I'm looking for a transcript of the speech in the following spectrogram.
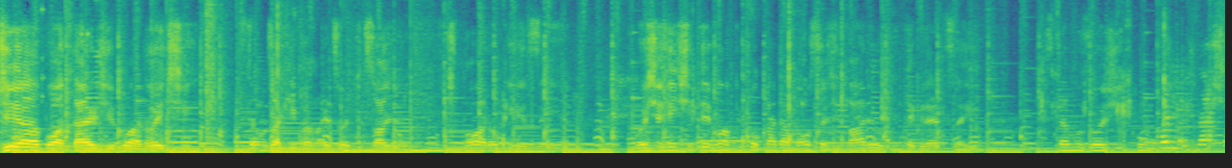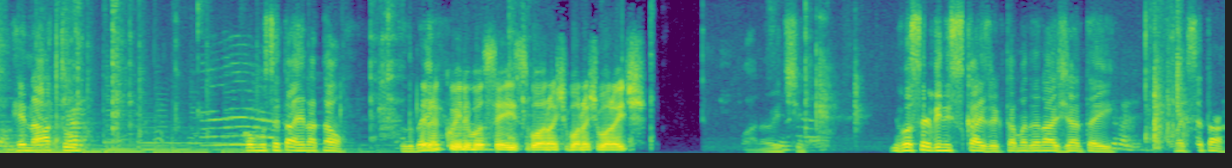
dia, boa tarde, boa noite. Estamos aqui para mais um episódio do Futebol Aroca e Resenha. Hoje a gente teve uma pipocada monstra de vários integrantes aí. Estamos hoje com Renato. Como você tá, Renatão? Tudo bem? Tranquilo, e vocês? Boa noite, boa noite, boa noite. Boa noite. E você, Vinícius Kaiser, que tá mandando a janta aí? Como é que você tá?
